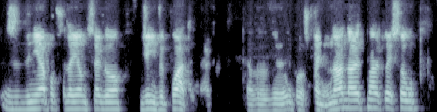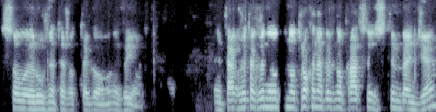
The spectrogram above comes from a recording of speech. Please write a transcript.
z dnia poprzedzającego dzień wypłaty, tak? w uproszczeniu. No, no, ale, no, ale tutaj są, są różne też od tego wyjątki. Także, także no, no trochę na pewno pracy z tym będzie.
